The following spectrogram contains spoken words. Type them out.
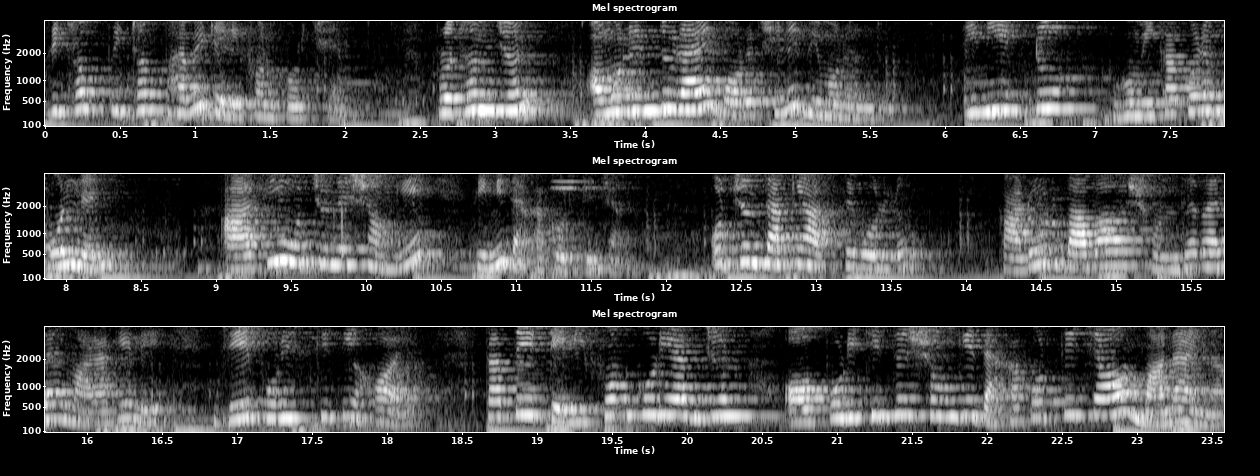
পৃথক পৃথকভাবে টেলিফোন করছেন। প্রথমজন অমলেন্দু রায়ের বড় ছেলে বিমলেন্দু। তিনি একটু ভূমিকা করে বললেন, আজই অর্জুনের সঙ্গে তিনি দেখা করতে চান। অর্জুন তাকে আসতে বলল, কারোর বাবা সন্ধেবেলায় মারা গেলে যে পরিস্থিতি হয়, তাতে টেলিফোন করে একজন অপরিচিতের সঙ্গে দেখা করতে চাওয়া মানায় না।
